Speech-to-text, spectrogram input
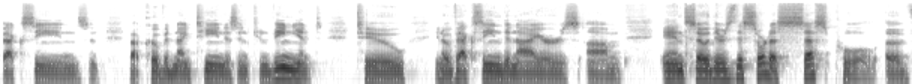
vaccines and about COVID nineteen is inconvenient to you know vaccine deniers. Um, and so there's this sort of cesspool of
